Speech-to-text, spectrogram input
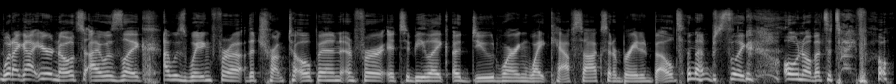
When I got your notes, I was like, I was waiting for uh the trunk to open and for it to be like a dude wearing white calf socks and a braided belt. And I'm just like, oh no, that's a typo.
